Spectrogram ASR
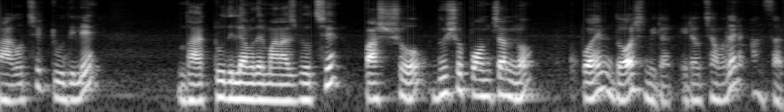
ভাগ হচ্ছে টু দিলে, ভাগ টু দিলে আমাদের মান আসবে হচ্ছে পাঁচশো দুশো পঞ্চান্ন পয়েন্ট দশ মিটার। এটা হচ্ছে আমাদের আনসার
